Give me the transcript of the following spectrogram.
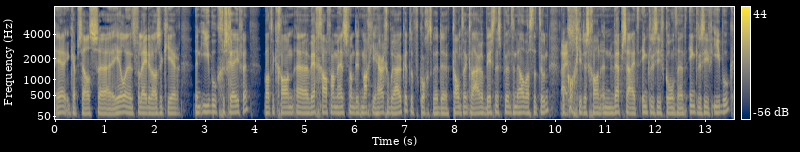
ik heb zelfs heel in het verleden wel eens een keer een e-book geschreven. Wat ik gewoon weggaf aan mensen van dit mag je hergebruiken. Toen verkochten we de kant-en-klare business.nl was dat toen. Dan kocht je dus gewoon een website inclusief content, inclusief e-book.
